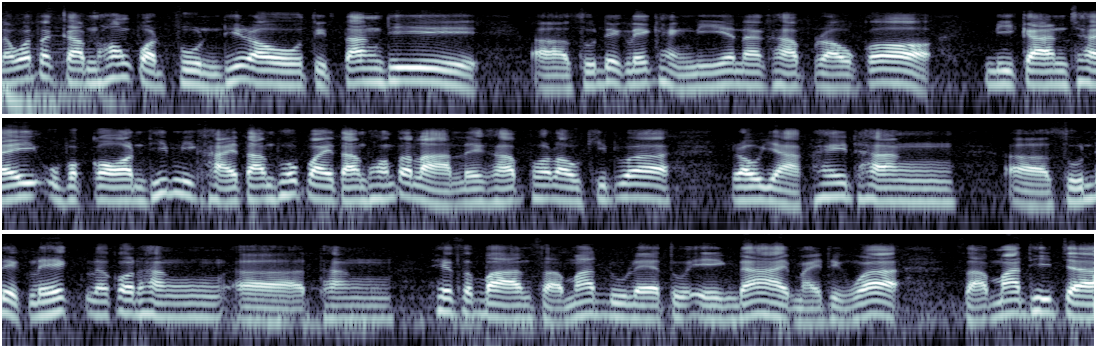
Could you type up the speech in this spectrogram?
นวัตกรรมห้องปลอดฝุ่นที่เราติดตั้งที่ศูนย์เด็กเล็กแห่งนี้นะครับ เราก็มีการใช้อุปกรณ์ที่มีขายตามทั่วไปตามท้องตลาดเลยครับ เพราะเราคิดว่าเราอยากให้ทางศูนย์เด็กเล็ก แล้วก็ทางทางเทศบาลสามารถดูแลตัวเองได้ หมายถึงว่าสามารถที่จะ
